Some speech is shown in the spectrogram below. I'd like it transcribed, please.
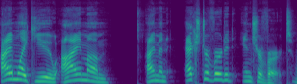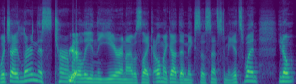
I'm like you. I'm um, I'm an extroverted introvert, which I learned this term yeah. early in the year, and I was like, oh my god, that makes so sense to me. It's when you know.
